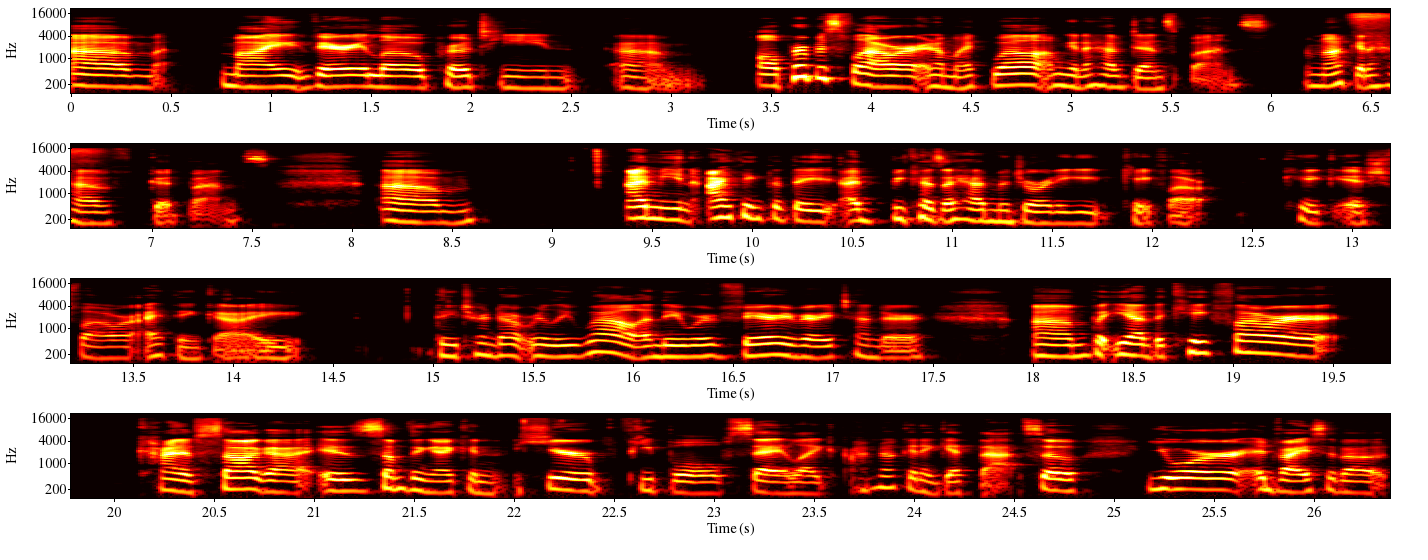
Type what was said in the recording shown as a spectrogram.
um, my very low protein um, all purpose flour and I'm like, well, I'm to have dense buns. I'm not to have good buns. Um I mean, I think that they I, because I had majority cake flour cake-ish flour, I think I they turned out really well and they were very very tender. Um but yeah, the cake flour kind of saga is something I can hear people say, like, I'm not going to get that. So, your advice about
